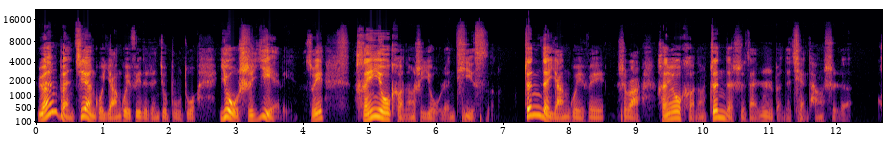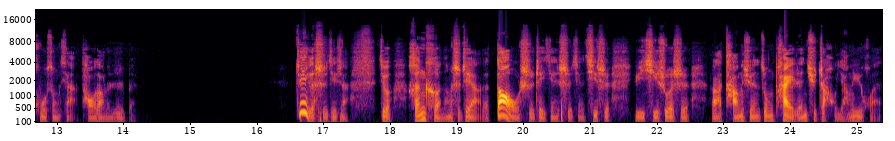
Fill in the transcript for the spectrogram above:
原本见过杨贵妃的人就不多，又是夜里，所以很有可能是有人替死了。真的杨贵妃是吧？很有可能真的是在日本的遣唐使的护送下逃到了日本。这个实际上就很可能是这样的。道士这件事情，其实与其说是啊唐玄宗派人去找杨玉环，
